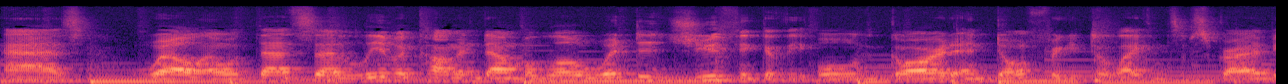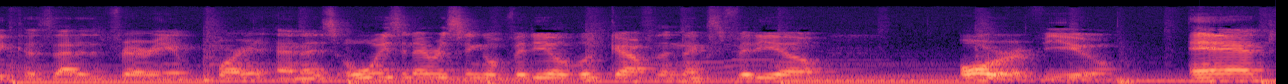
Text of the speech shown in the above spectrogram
as well. And with that said, leave a comment down below. What did you think of The Old Guard? And don't forget to like and subscribe because that is very important. And as always in every single video, look out for the next video or review. And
